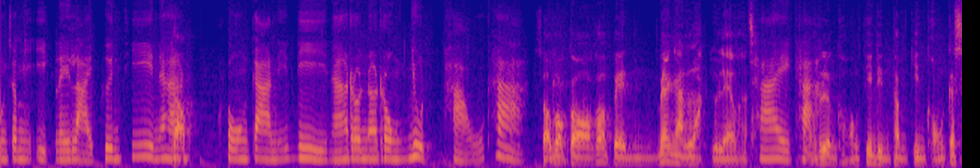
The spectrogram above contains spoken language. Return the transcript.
งจะมีอีกหลาย ๆ พื้นที่นะคะครับ โครงการนี้ดีนะรณรงค์หยุดเผาค่ะ สปกก็เป็นแม่งานหลักอยู่แล้วฮะใช่ค่ะ เรื่องของที่ดินทำกินของเกษ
